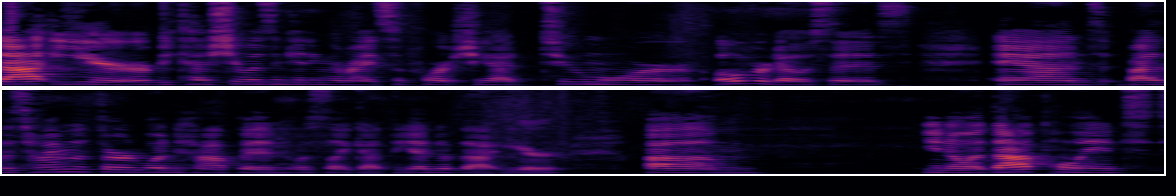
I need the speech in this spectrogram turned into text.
that year, because she wasn't getting the right support, she had two more overdoses. And by the time the third one happened, was like at the end of that year. Um, you know, at that point,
